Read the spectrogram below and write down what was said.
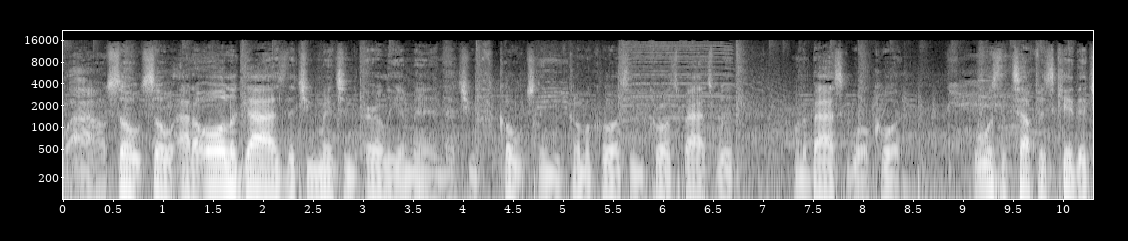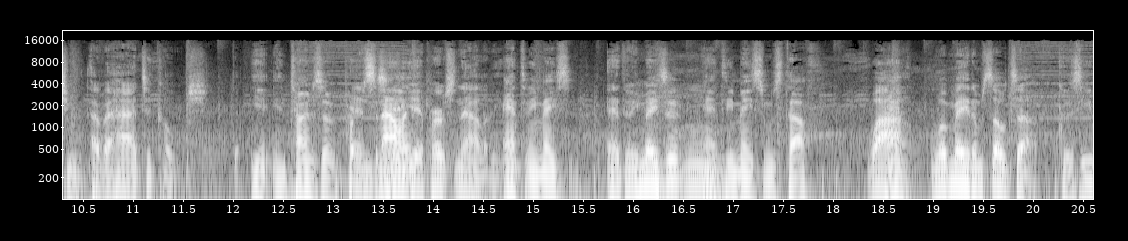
Wow. So so out of all the guys that you mentioned earlier, man, that you've coached and you've come across and you cross paths with on the basketball court, who was the toughest kid that you've ever had to coach? Yeah, in terms of personality, yeah, personality. Anthony Mason. Anthony Mason. Mm. Anthony Mason was tough. Wow. what made him so tough? Because he,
